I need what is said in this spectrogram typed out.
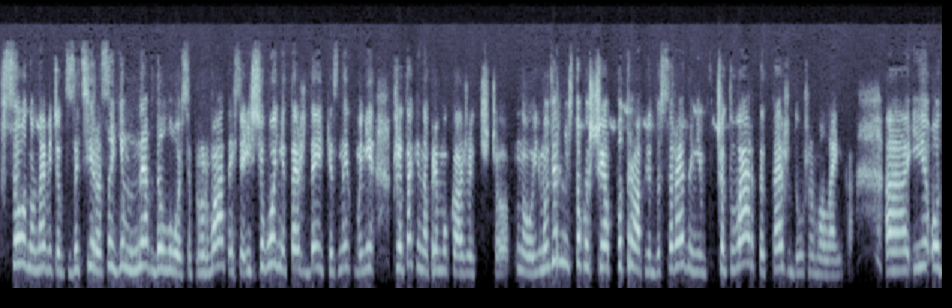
все одно навіть от за ці рази їм не вдалося прорватися. І сьогодні теж деякі з них мені вже так і напряму кажуть, що ну ймовірність того, що я потраплю до середини в четверте, теж дуже маленька. Е, і от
